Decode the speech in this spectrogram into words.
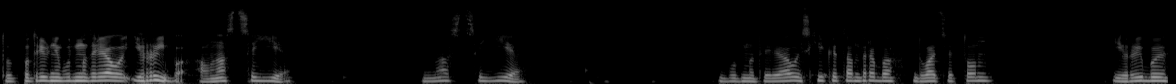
тут потрібні будуть матеріали і риба, а у нас це є. У нас це є. Будматеріали, скільки там треба? 20 тонн. І риби.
